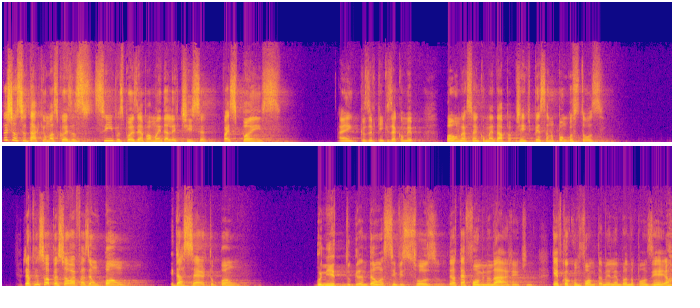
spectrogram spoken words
Deixa eu citar aqui umas coisas simples, por exemplo, a mãe da Letícia faz pães. É, inclusive, quem quiser comer pão, né, é só encomendar. Pra... Gente, pensa no pão gostoso. Já pensou a pessoa vai fazer um pão e dá certo o pão? Bonito, grandão, assim, viçoso. Deu até fome, não dá, gente? Quem ficou com fome também? Lembrando do pãozinho aí, ó.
